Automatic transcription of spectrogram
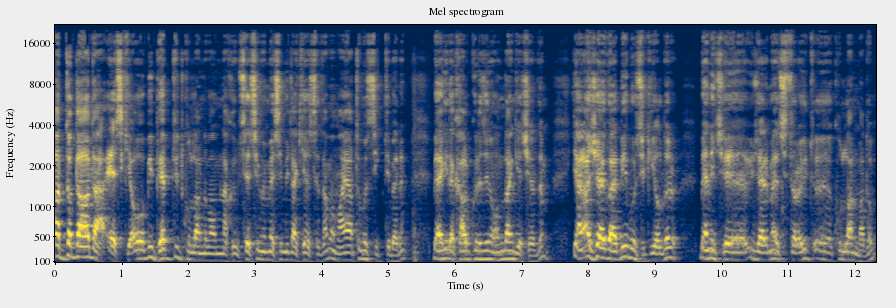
Hatta daha da eski. O bir peptit kullandım amına koyayım. Sesimi mesimi de kesti tamam hayatımı sikti benim. Belki de kalp krizini ondan geçirdim. Yani aşağı yukarı bir buçuk yıldır ben hiç e, üzerime steroid e, kullanmadım.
